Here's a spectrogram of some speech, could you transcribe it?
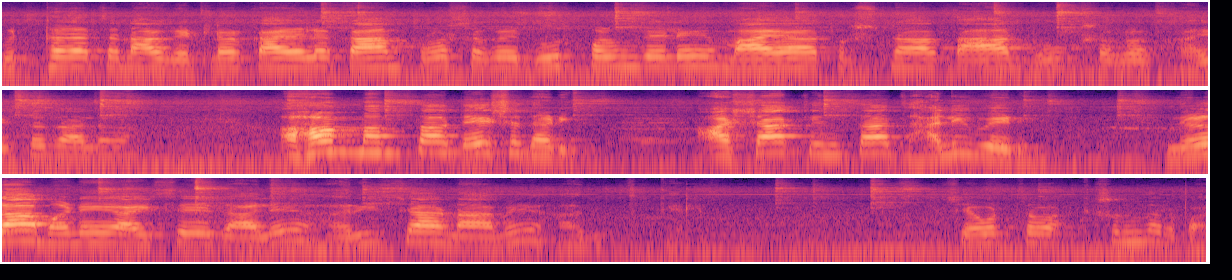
विठ्ठलाचं नाव घेतल्यावर काय झालं? काम क्रोध सगळे दूर पळून गेले. माया तृष्णा तार भूक सगळं खायचं झालं. अहम ममता देशधडी आशा चिंता झाली वेडी. निळा म्हणे ऐसे झाले हरीच्या नामे हरिच शेवटचं वाक्य सुंदर पहा.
